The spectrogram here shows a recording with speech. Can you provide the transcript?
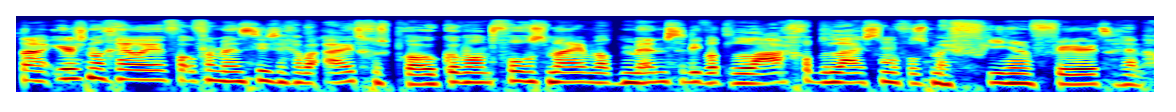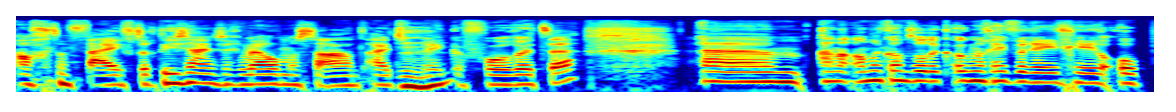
Nou, eerst nog heel even over mensen die zich hebben uitgesproken. Want volgens mij wat mensen die wat lager op de lijst stonden, volgens mij 44 en 58, die zijn zich wel massaal aan het uitspreken mhm. voor Rutte. Um, aan de andere kant wil ik ook nog even reageren op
